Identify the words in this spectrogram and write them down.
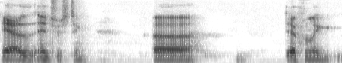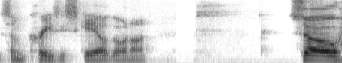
Yeah, interesting. Uh, definitely some crazy scale going on. So,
